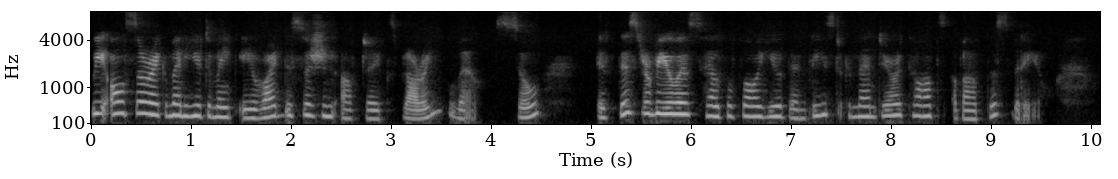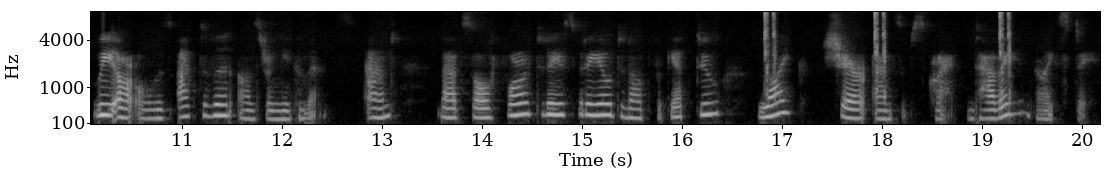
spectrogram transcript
we also recommend you to make a right decision after exploring well. So, if this review is helpful for you, then please comment your thoughts about this video. We are always active in answering your comments. And that's all for today's video. Do not forget to like, share, and subscribe. And have a nice day.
